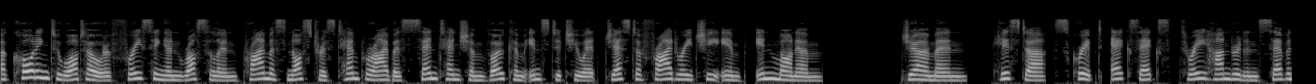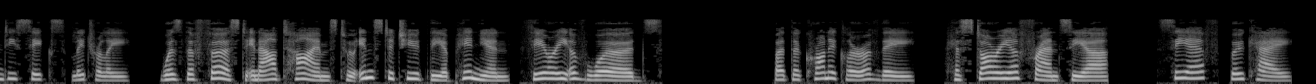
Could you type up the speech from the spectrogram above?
According to Otto of Freisingen Roscelin primus nostris temporibus sententiam vocum instituit Gesta Friedrichi imp, in monum. German. Hister, script, XX, 376 literally, was the first in our times to institute the opinion, theory of words. But the chronicler of the Historia Francia, cf. Bouquet.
